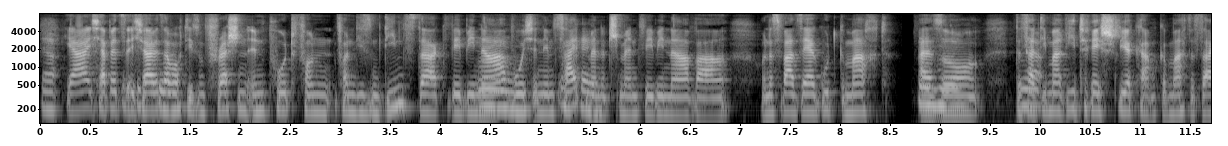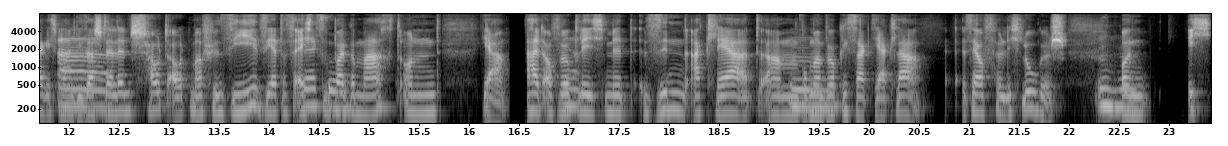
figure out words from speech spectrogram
Ja, ja ich habe jetzt, ich habe cool. jetzt aber auch diesen freshen Input von, von diesem Dienstag-Webinar, mm, wo ich in dem Zeitmanagement-Webinar war. Und es war sehr gut gemacht. Also, mhm. das ja. hat die Marie-Therese Schlierkamp gemacht. Das sage ich mal ah. an dieser. Stelle. Ein Shoutout mal für sie. Sie hat das echt Sehr super cool. gemacht und ja, halt auch wirklich ja. mit Sinn erklärt, ähm, mhm. wo man mhm. wirklich sagt, ja klar, ist ja auch völlig logisch. Mhm. Und ich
